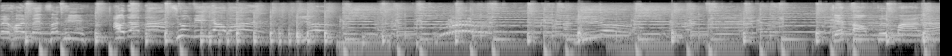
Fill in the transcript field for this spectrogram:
ไม่ค่อยเป็นสักที เอาด้านหน้าช่วงนี้ยาวไปเยอะเยอะเจ๊ตอมเพิ่งมาแล้ว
